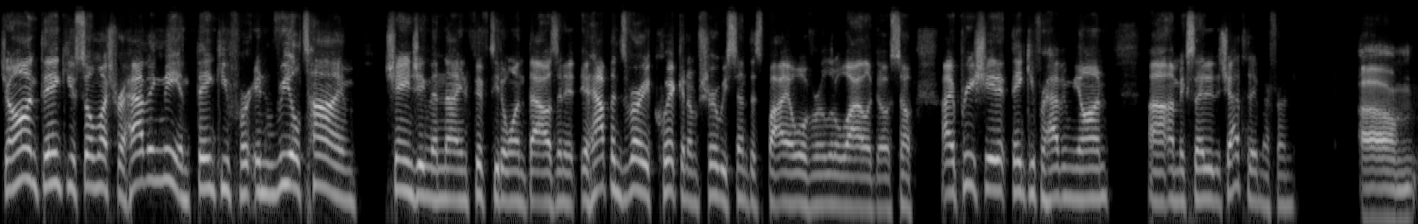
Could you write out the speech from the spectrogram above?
John, thank you so much for having me and thank you for in real time changing the 950 to 1000. It, it happens very quick and I'm sure we sent this bio over a little while ago. So I appreciate it. Thank you for having me on. Uh, I'm excited to chat today, my friend. Um,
